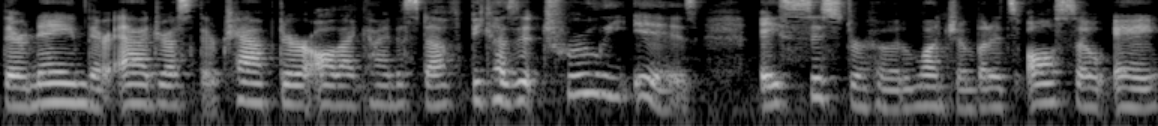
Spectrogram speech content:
their name, their address, their chapter, all that kind of stuff, because it truly is a sisterhood luncheon, but it's also a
